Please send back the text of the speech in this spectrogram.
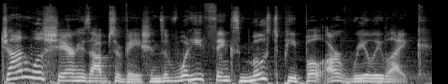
john will share his observations of what he thinks most people are really like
